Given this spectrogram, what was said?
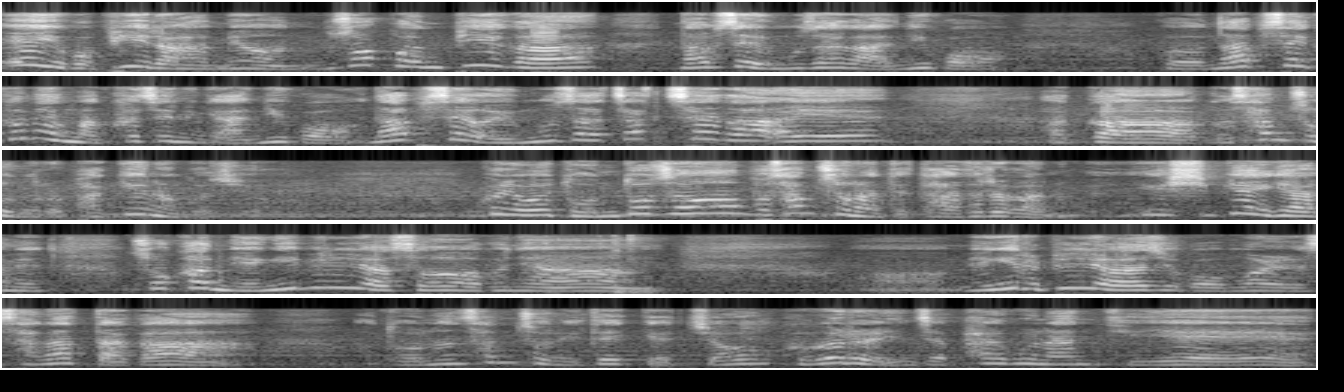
A고 B라 하면 무조건 B가 납세 의무자가 아니고 그 납세 금액만 커지는 게 아니고 납세 의무자 자체가 아예 아까 그 삼촌으로 바뀌는 거죠. 그리고 돈도 전부 삼촌한테 다 들어가는 거예요. 이게 쉽게 얘기하면 조카 명의 빌려서 그냥 어, 명의를 빌려가지고 뭘 사놨다가 돈은 삼촌이 됐겠죠. 그거를 이제 팔고 난 뒤에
